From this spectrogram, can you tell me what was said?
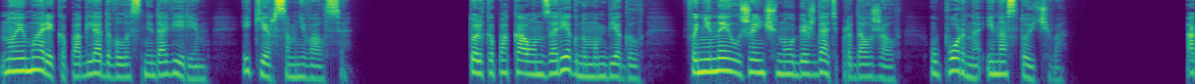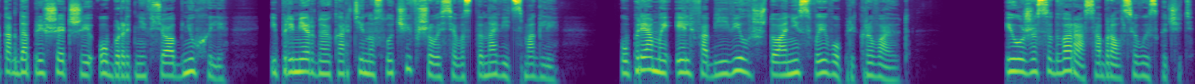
Но и Марика поглядывала с недоверием, и Кер сомневался. Только пока он за Регнумом бегал, Фанинейл женщину убеждать продолжал, упорно и настойчиво. А когда пришедшие оборотни все обнюхали и примерную картину случившегося восстановить смогли, упрямый эльф объявил, что они своего прикрывают — и уже со двора собрался выскочить,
